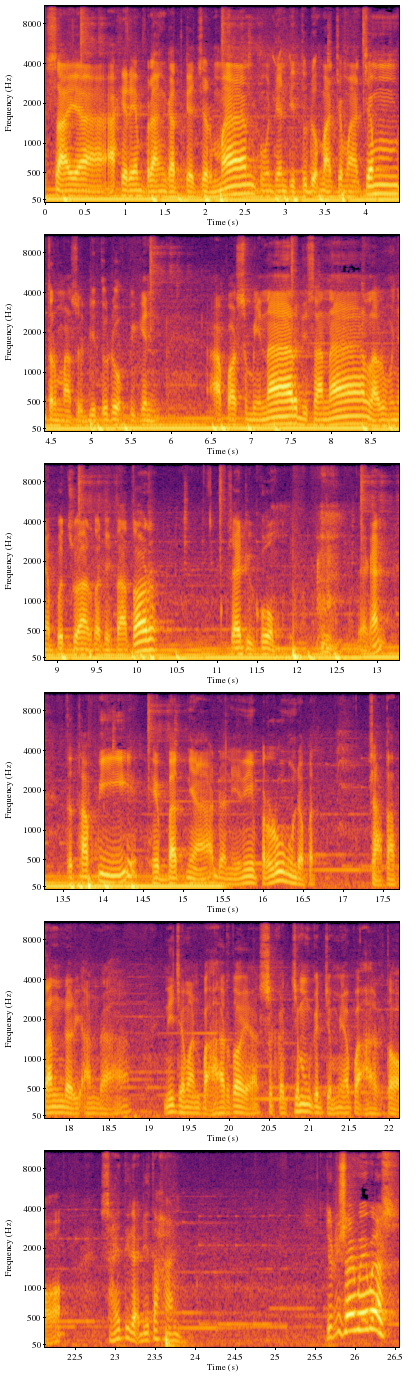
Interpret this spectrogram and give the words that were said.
saya akhirnya berangkat ke Jerman, kemudian dituduh macam-macam, termasuk dituduh bikin apa seminar di sana, lalu menyebut Soeharto diktator, saya dihukum, ya kan? Tetapi hebatnya dan ini perlu mendapat catatan dari anda, ini zaman Pak Harto ya, sekejam-kejamnya Pak Harto, saya tidak ditahan. Jadi saya bebas,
